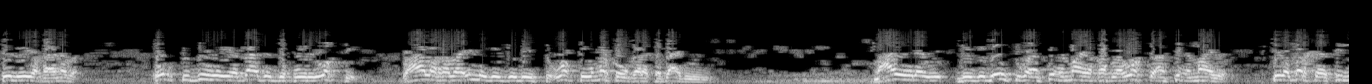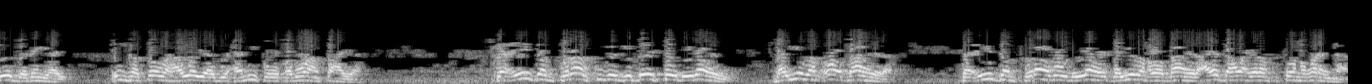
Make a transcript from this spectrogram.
si loo yaqaanaba. Uqtuduu weeye bacda dukuuli lwakti waxaa la rabaa in la gegebaysto waktigu markau gala kabacdi weye maxaa yeele gegebaysigu ansixi maayo qabla alwakti ansixi maayo. Sida markaasi loo badan yahay. Inkastoo waxaa weeye abu xaniifa uu qabo u ansaxaya saciidan turaab ku gegebaystowdha ilaahay dayiban oo daahira saciidan turaabowdha ilaahay dayiban oo daahira ayaddan wax yalan ku soo noqonaynaa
